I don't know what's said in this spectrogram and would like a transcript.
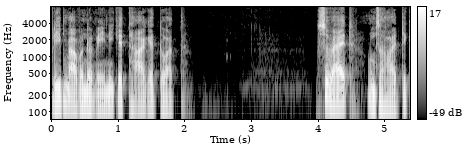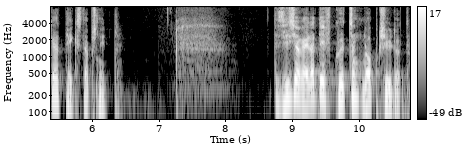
blieben aber nur wenige Tage dort. Soweit unser heutiger Textabschnitt. Das ist ja relativ kurz und knapp geschildert.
